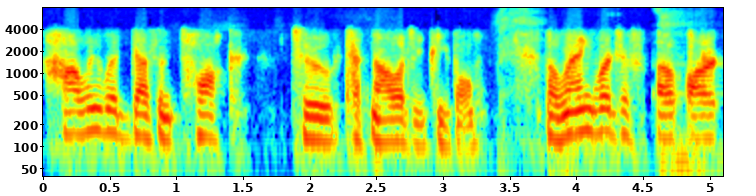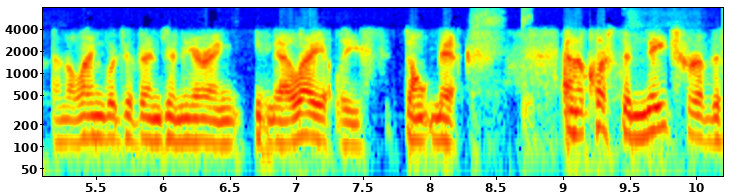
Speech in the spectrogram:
Hollywood doesn't talk to technology people. The language of, of, art and the language of engineering in LA, at least, don't mix. And of course, the nature of the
